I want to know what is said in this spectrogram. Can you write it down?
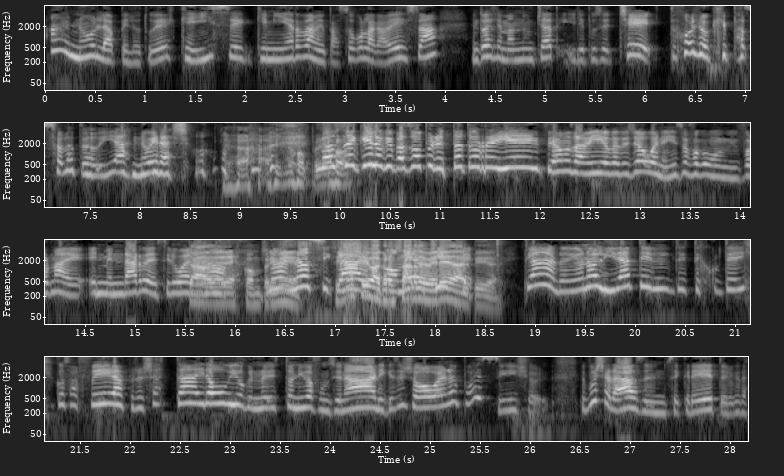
ah, no, la pelotudez que hice, qué mierda me pasó por la cabeza. Entonces le mandé un chat y le puse, che, todo lo que pasó el otro día no era yo. Ay, no, pero- No sé qué es lo que pasó, pero está todo re bien, seamos amigos, qué sé yo. Bueno, y eso fue como mi forma de enmendar, de decir, bueno, Claro, no. de descomprimir. No, no, sí, Si no claro, se iba a cruzar de vereda el pibe. Claro, digo, no, olvídate, te, te- te dije cosas feas, pero ya está, era obvio que no- esto no iba a funcionar y qué sé yo. Bueno, después sí, yo, después llorás en secreto y lo que sea.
